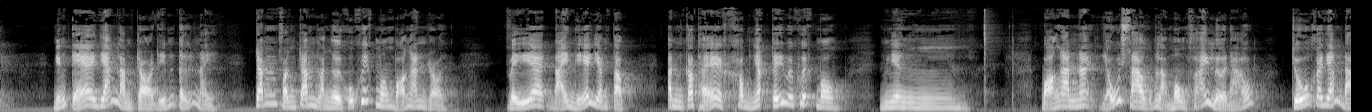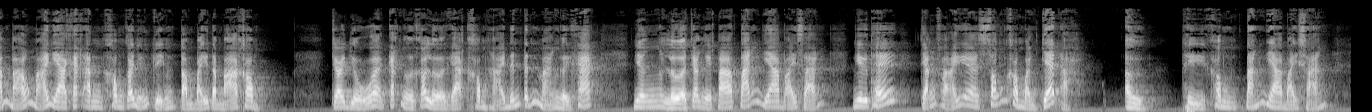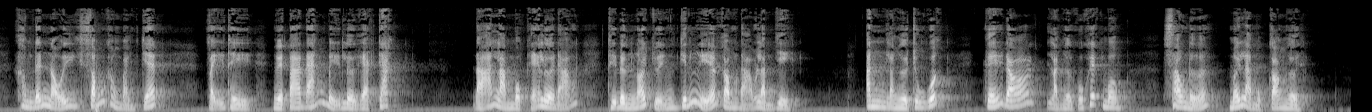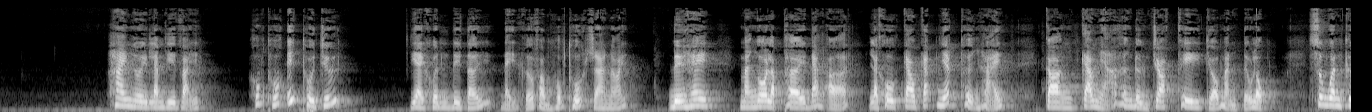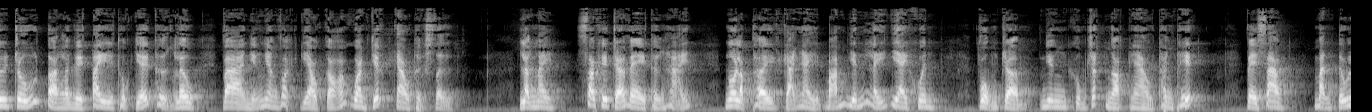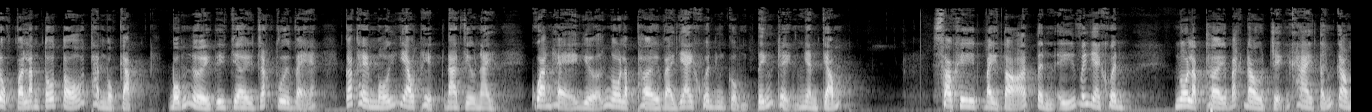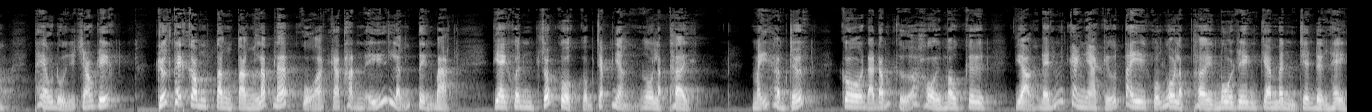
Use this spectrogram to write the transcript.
những kẻ dám làm trò điểm tử này, trăm phần trăm là người của khuyết môn bọn anh rồi. Vì à, đại nghĩa dân tộc, anh có thể không nhất trí với khuyết môn, nhưng... Bọn anh á, dẫu sao cũng là môn phái lừa đảo. Chú có dám đảm bảo mã gia các anh không có những chuyện tầm bậy tầm bạ không? Cho dù các người có lừa gạt không hại đến tính mạng người khác, nhưng lừa cho người ta tán gia bại sản, như thế chẳng phải sống không bằng chết à? Ừ, thì không tán gia bại sản, không đến nỗi sống không bằng chết. Vậy thì người ta đáng bị lừa gạt chắc. Đã làm một kẻ lừa đảo thì đừng nói chuyện chính nghĩa công đạo làm gì. Anh là người Trung Quốc, kế đó là người của khuyết môn, sau nữa mới là một con người. Hai người làm gì vậy? Hút thuốc ít thôi chứ. Giai Khuynh đi tới, đẩy cửa phòng hút thuốc ra nói. Điều hay mà Ngô Lập Thời đang ở là khu cao cấp nhất Thượng Hải, còn cao nhã hơn đường Joffy chỗ Mạnh Tiểu Lục. Xung quanh cư trú toàn là người Tây thuộc giới thượng lưu và những nhân vật giàu có quan chức cao thực sự. Lần này, sau khi trở về Thượng Hải, Ngô Lập Thời cả ngày bám dính lấy Giai Khuynh, vụn trộm nhưng cũng rất ngọt ngào, thân thiết. Về sau, Mạnh Tiểu Lục và Lâm Tố Tố thành một cặp, bốn người đi chơi rất vui vẻ, có thêm mối giao thiệp đa chiều này. Quan hệ giữa Ngô Lập Thời và Giai Khuynh cũng tiến triển nhanh chóng. Sau khi bày tỏ tình ý với Giai Khuynh, Ngô Lập Thời bắt đầu triển khai tấn công, theo đuổi ráo riết. Trước thế công tầng tầng lớp lớp của cả thành ý lẫn tiền bạc, Giai Khuynh rốt cuộc cũng chấp nhận Ngô Lập Thời. Mấy hôm trước, cô đã đóng cửa hồi mâu cư, dọn đến căn nhà kiểu Tây của Ngô Lập Thời mua riêng cho mình trên đường Hì.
